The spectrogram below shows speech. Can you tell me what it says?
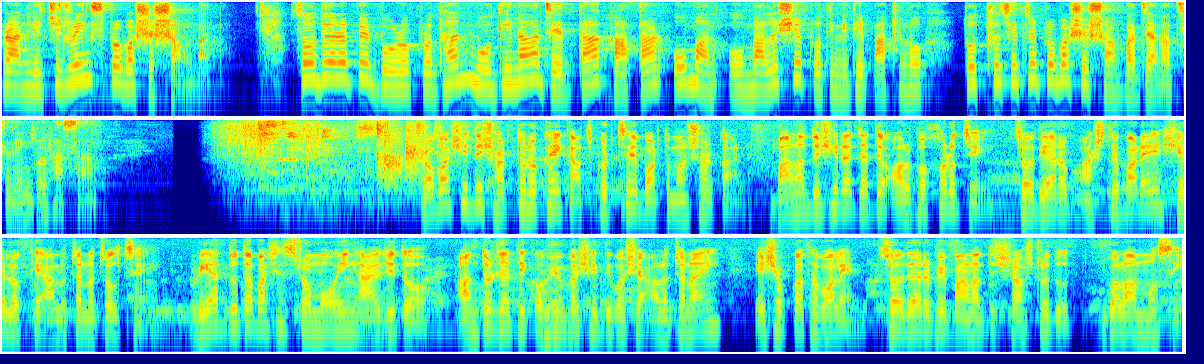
প্রাণলিচি ড্রিঙ্কস প্রবাসের সংবাদ। সৌদি আরবের ব্যুরো প্রধান মদিনা, জেদ্দা, কাতার, ওমান ও মালয়েশিয়া প্রতিনিধির পাঠানো তথ্যচিত্রে প্রবাসের সংবাদ জানাচ্ছেন ইমরুল হাসান। প্রবাসীদের স্বার্থ রক্ষায় কাজ করছে বর্তমান সরকার। বাংলাদেশিরা যাতে অল্প খরচে সৌদি আরব আসতে পারে, সে লক্ষ্যে আলোচনা চলছে। রিয়াদ দূতাবাসের শ্রম উইং আয়োজিত আন্তর্জাতিক অভিবাসী দিবসে আলোচনায় এসব কথা বলেন সৌদি আরবে বাংলাদেশ রাষ্ট্রদূত গোলাম মসি।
